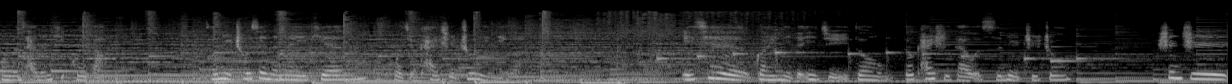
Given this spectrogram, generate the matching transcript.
我们才能体会到，从你出现的那一天，我就开始注意你了。一切关于你的一举一动都开始在我思虑之中，甚至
